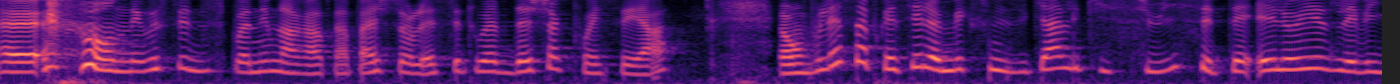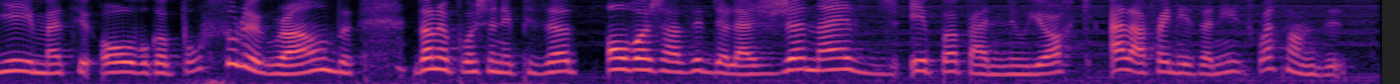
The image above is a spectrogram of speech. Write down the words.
Euh, on est aussi disponible en rattrapage sur le site web de choc.ca. On vous laisse apprécier le mix musical qui suit. C'était Héloïse Léveillé et Mathieu Aubre pour Sous le Ground. Dans le prochain épisode, on va jaser de la jeunesse du hip-hop à New York à la fin des années 70.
